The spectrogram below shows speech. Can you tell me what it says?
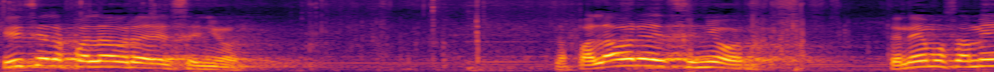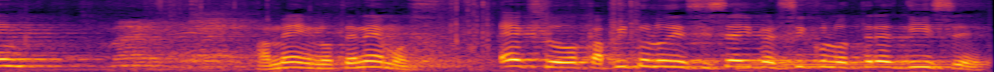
¿Qué dice la palabra del Señor? La palabra del Señor. ¿Tenemos amén? Amén, amén lo tenemos. Éxodo capítulo 16, versículo 3 dice,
